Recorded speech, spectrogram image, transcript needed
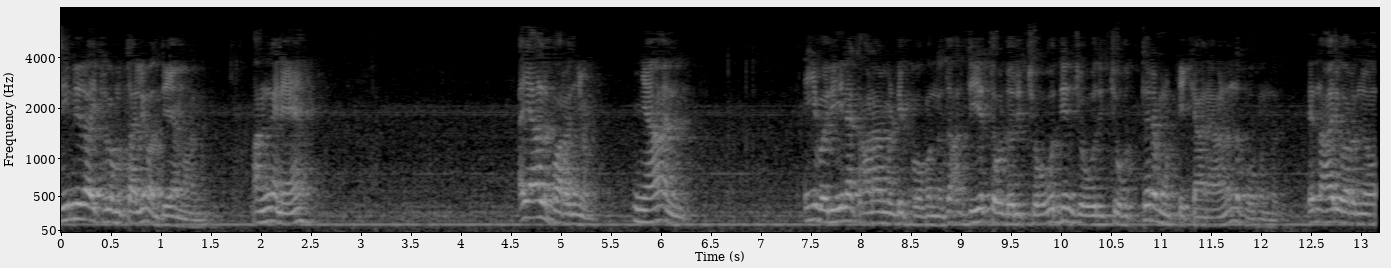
സീനിയർ ആയിട്ടുള്ള മുത്താലിം അദ്ദേഹമാണ്. അങ്ങനെ അയാൾ പറഞ്ഞു ഞാൻ ഈ വലിയനെ കാണാൻ വേണ്ടി പോകുന്നത് അദ്ദേഹത്തോട് ഒരു ചോദ്യം ചോദിച്ച് ഉത്തരം മുട്ടിക്കാനാണെന്ന് പോകുന്നത് എന്നാര് പറഞ്ഞു?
